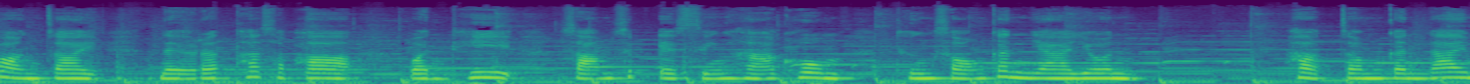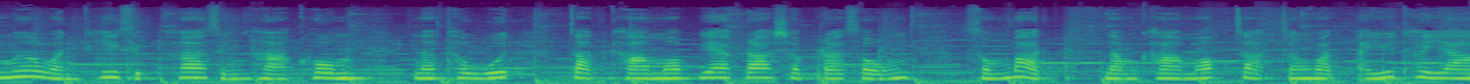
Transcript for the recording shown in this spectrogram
วางใจ ในรัฐสภา วันที่ 31 สิงหาคม ถึง 2 กันยายนหากจำกันได้เมื่อวันที่ 15 สิงหาคม นัทวุฒิจัดคาร์ม็อบแยกราชประสงค์ สมบัตินำคาร์ม็อบจากจังหวัดอยุธยา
